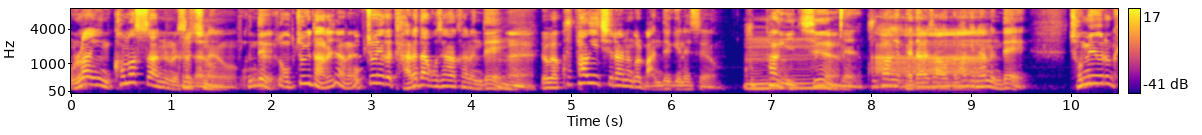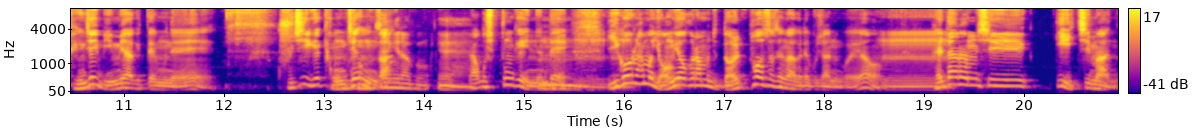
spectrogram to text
온라인 commerce 하는 회사잖아요. 근데 좀 업종이 다르지 않아요? 업종이 다르다고 생각하는데 네. 여기가 쿠팡이츠라는 걸 만들긴 했어요. 쿠팡 이츠. 네, 쿠팡이 아. 배달 사업을 하긴 하는데 점유율은 굉장히 미미하기 때문에 굳이 이게 경쟁인가? 경쟁이라고. 예. 라고 싶은 게 있는데 이거를 한번 영역을 한번 좀 넓혀서 생각을 해보자는 거예요. 음. 배달 음식이 있지만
